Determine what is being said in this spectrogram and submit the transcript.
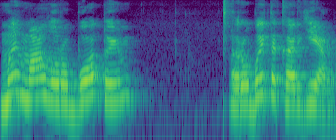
Ми мало роботи робити кар'єру.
